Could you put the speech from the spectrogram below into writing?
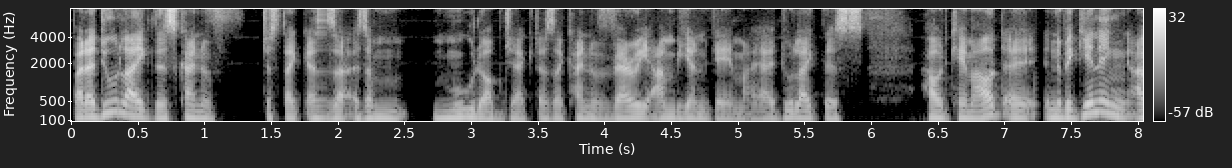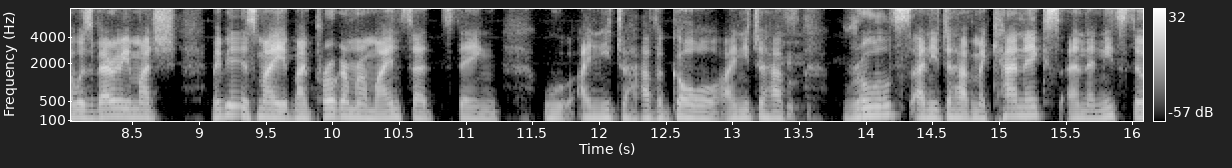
but i do like this kind of just like as a as a mood object as a kind of very ambient game. I, I do like this how it came out. Uh, in the beginning i was very much maybe it's my my programmer mindset thing Ooh, i need to have a goal. I need to have rules. I need to have mechanics and there needs to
